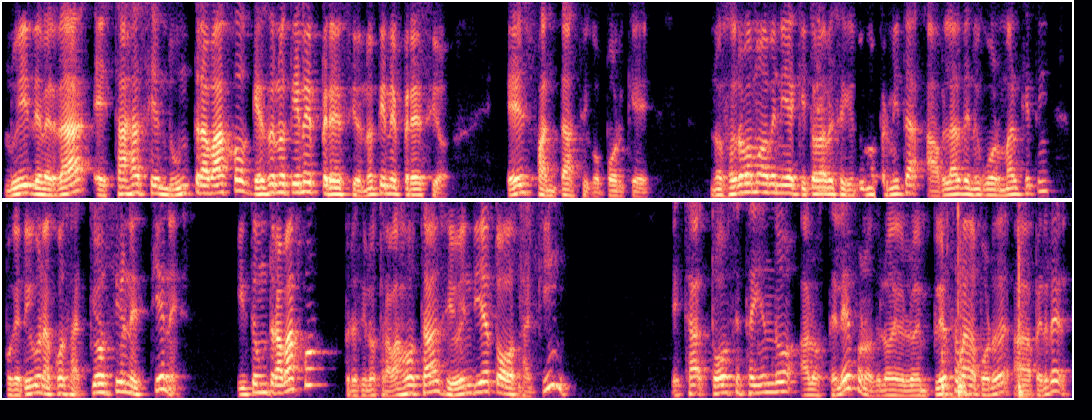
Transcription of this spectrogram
Luis, de verdad, estás haciendo un trabajo que eso no tiene precio, no tiene precio. Es fantástico porque nosotros vamos a venir aquí todas las veces que tú nos permitas hablar de network marketing, porque te digo una cosa, ¿qué opciones tienes? ¿Irte a un trabajo? Pero si los trabajos están, si hoy en día todo está aquí, está, todo se está yendo a los teléfonos, los, empleos se van a perder.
